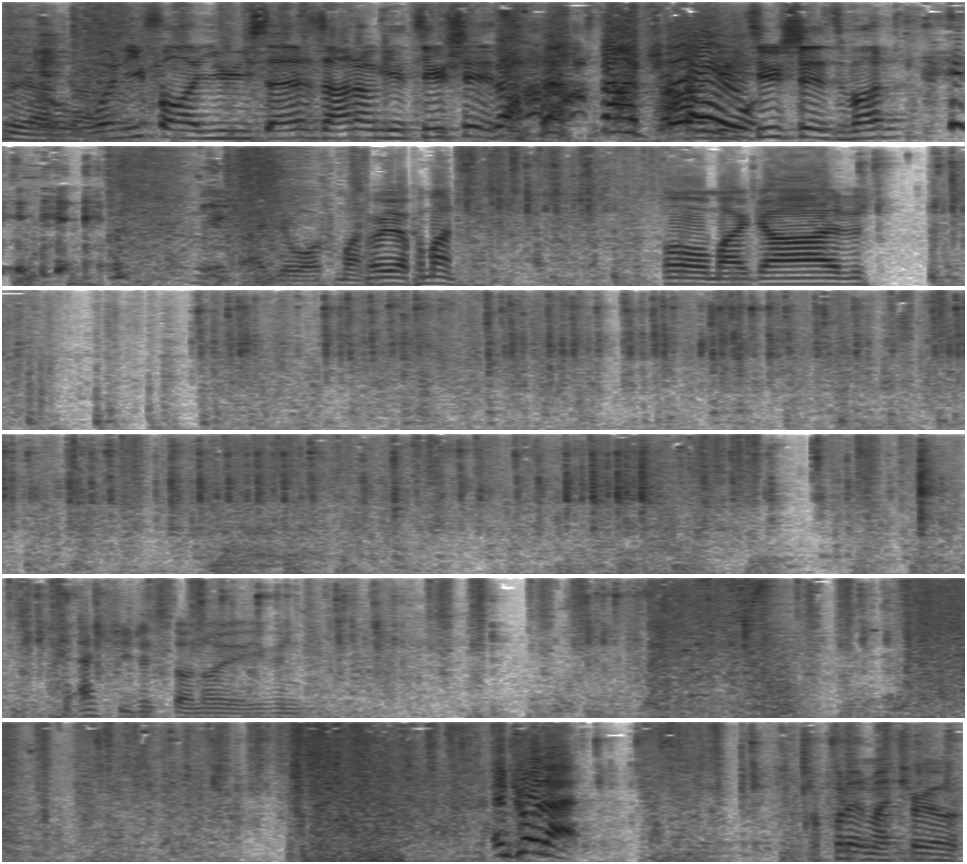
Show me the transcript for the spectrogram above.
when you fall, you reset. So I don't get two shits. That's not true! I don't get two shits, bud. Alright, go, well, come on. Hurry up, come on. Oh my god. Actually just don't know even. Enjoy that! I'll put it in my throat.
